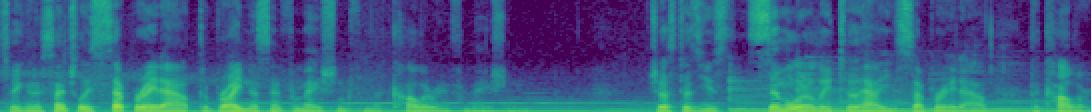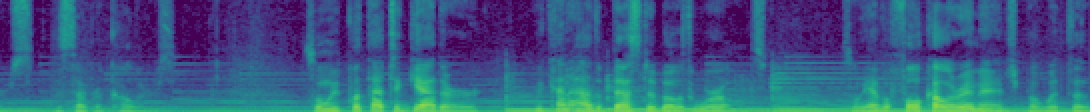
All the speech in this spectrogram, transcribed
So you can essentially separate out the brightness information from the color information, just as you, similarly to how you separate out the colors, the separate colors. So when we put that together, we kind of have the best of both worlds. So we have a full color image, but with the,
